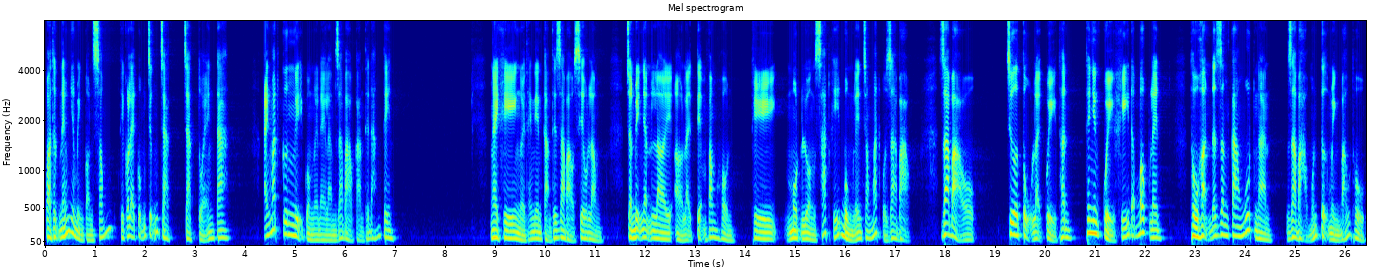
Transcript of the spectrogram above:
Quả thực nếu như mình còn sống Thì có lẽ cũng chững chạc chạc tuổi anh ta. Ánh mắt cương nghị của người này làm Gia Bảo cảm thấy đáng tin ngay khi người thanh niên cảm thấy Gia Bảo siêu lòng, Chuẩn bị nhận lời ở lại tiệm vong hồn, Thì một luồng sát khí bùng lên trong mắt của Gia Bảo Gia Bảo chưa tụ lại quỷ thân, Thế nhưng quỷ khí đã bốc lên. Thù hận đã dâng cao ngút ngàn Gia Bảo muốn tự mình báo thù.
